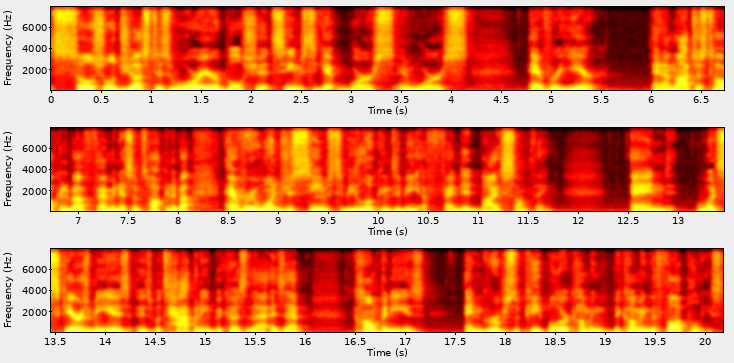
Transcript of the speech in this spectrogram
social justice warrior bullshit seems to get worse and worse every year. And I'm not just talking about feminists, I'm talking about everyone just seems to be looking to be offended by something. And what scares me is is what's happening because of that is that companies and groups of people are coming becoming the thought police.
